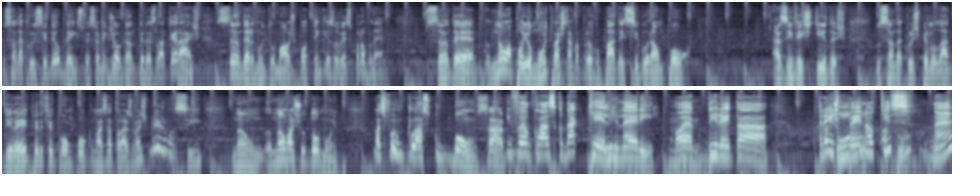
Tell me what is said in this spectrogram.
o Santa Cruz se deu bem, especialmente jogando pelas laterais. Sander muito mal, o Sport tem que resolver esse problema. Sander não apoiou muito, mas estava preocupado em segurar um pouco as investidas do Santa Cruz pelo lado direito, ele ficou um pouco mais atrás, mas mesmo assim não, não ajudou muito. Mas foi um clássico bom, sabe? E foi um clássico daquele, né, Eri? Uhum. Olha, direito a três A tudo, pênaltis, a tudo. né?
